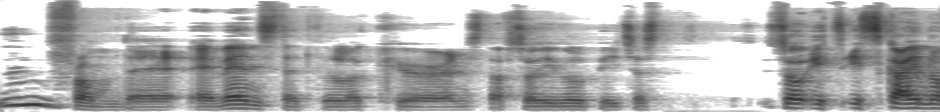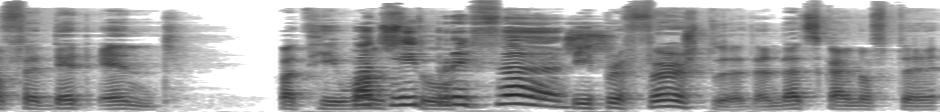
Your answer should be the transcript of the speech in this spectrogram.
Mm. from the events that will occur and stuff. So he will be just so it's it's kind of a dead end. But he wants But he to prefers he prefers to that, and that's kind of the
